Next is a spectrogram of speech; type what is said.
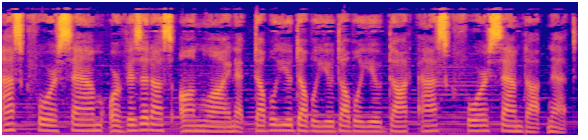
Ask for Sam or visit us online at www.askforsam.net.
